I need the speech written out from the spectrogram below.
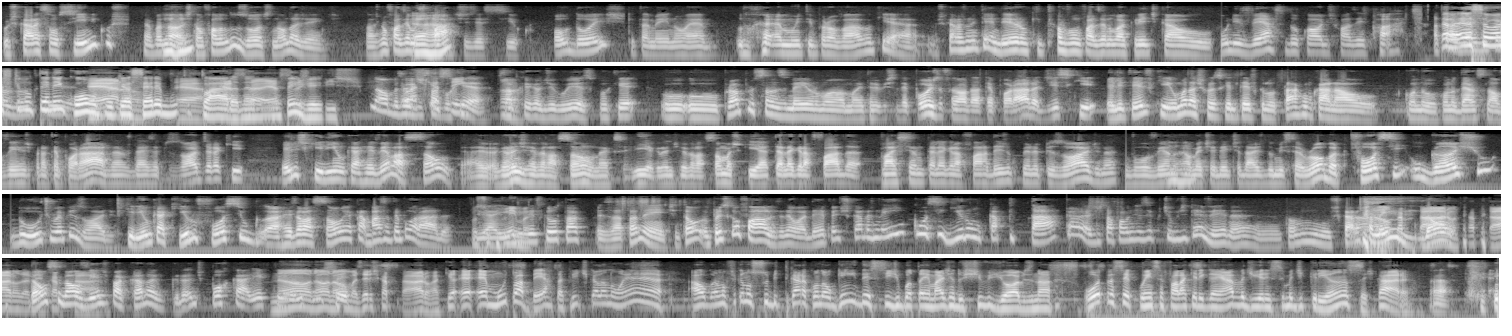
os caras são cínicos. né? Não, Uhum. eles estão falando dos outros, não da gente. Nós não fazemos Aham. parte desse ciclo. Ou dois, que também não é, não é muito improvável, que é os caras não entenderam que estavam fazendo uma crítica ao universo do qual eles fazem parte. Essa eu acho que não tem nem como, É, porque não. a série é muito É, clara, essa- né? Não essa tem é jeito. difícil. Não, mas Eu eu acho que sabe por assim- quê? Sabe Ah. por que eu digo isso? Porque o, o próprio Sans Meio, numa uma entrevista depois do final da temporada, disse que ele teve que. Uma das coisas que ele teve que lutar com o canal quando, quando deram o sinal verde para a temporada, né, os 10 episódios, era que eles queriam que a revelação, a grande revelação, né, que seria a grande revelação, mas que é telegrafada, vai sendo telegrafada desde o primeiro episódio, né, envolvendo Uhum. realmente a identidade do Mr. Robot, fosse o gancho do último episódio. Queriam que aquilo fosse a revelação e acabasse a temporada. Fosse e o aí ele teve que lutar. Exatamente. Então, por isso que eu falo, entendeu? De repente os caras nem conseguiram captar. Cara, a gente tá falando de executivo de TV, né? Então os caras Ah, também não, captaram, dão, captaram, dão um sinal verde pra cada grande porcaria que tem. Não, aí, não, sei. não, mas eles captaram. Aqui é, é muito aberto. A crítica ela não é algo, ela não fica no sub. Cara, quando alguém decide botar a imagem do Steve Jobs na outra sequência falar que ele ganhava dinheiro em cima de crianças, cara, É.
